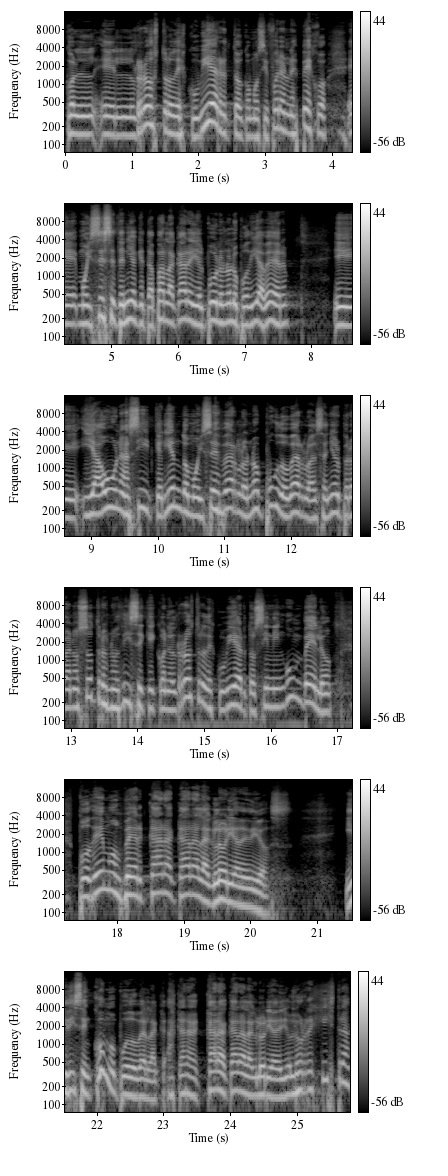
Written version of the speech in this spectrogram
con el rostro descubierto como si fuera un espejo, eh, Moisés se tenía que tapar la cara y el pueblo no lo podía ver. Y aún así, queriendo Moisés verlo, no pudo verlo al Señor, pero a nosotros nos dice que con el rostro descubierto, sin ningún velo, podemos ver cara a cara la gloria de Dios. Y dicen, ¿cómo puedo ver cara, cara a cara la gloria de Dios? Lo registra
